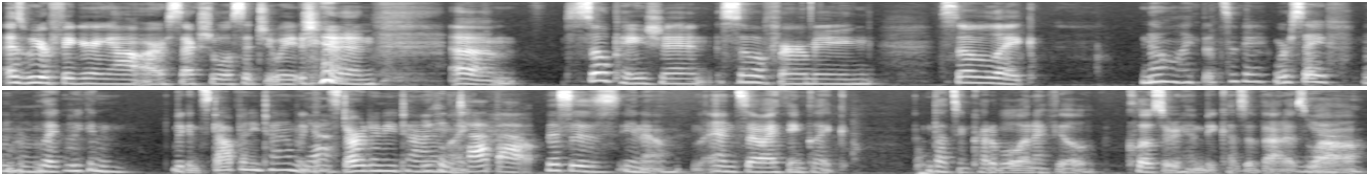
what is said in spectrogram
as we were figuring out our sexual situation. um, so patient, so affirming, so like, no, like that's okay. We're safe. Like we can we can stop anytime. We Yeah. can start anytime. you can like, tap out this is you know and so i think like that's incredible and i feel closer to him because of that as Yeah. well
